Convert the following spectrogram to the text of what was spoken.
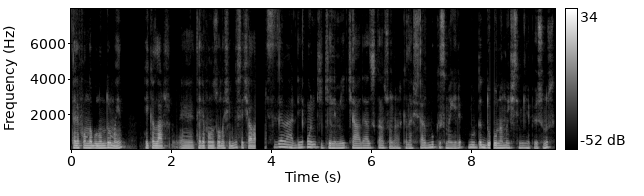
Telefonda bulundurmayın. Hackerlar e, telefonunuza ulaşabilirse çalar. Size verdiği 12 kelimeyi kağıda yazdıktan sonra arkadaşlar bu kısma gelip burada doğrulama işlemini yapıyorsunuz.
